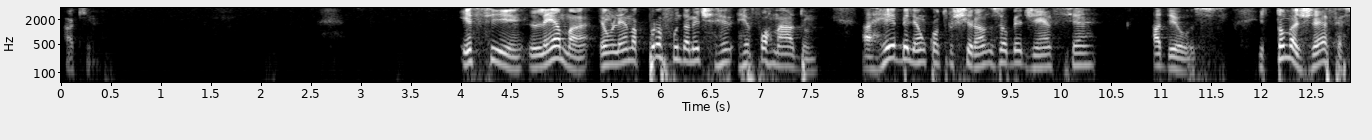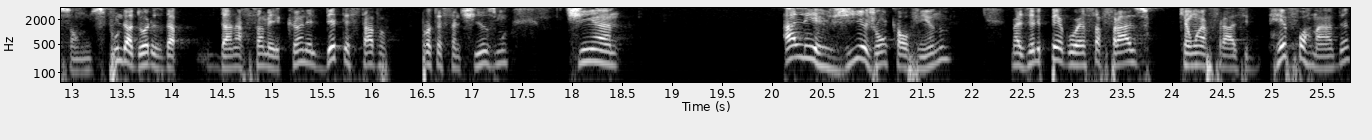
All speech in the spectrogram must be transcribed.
Aqui. Esse lema é um lema profundamente reformado. A rebelião contra os tiranos é obediência a Deus. E Thomas Jefferson, um dos fundadores da, da nação americana, ele detestava o protestantismo, tinha alergia a João Calvino, mas ele pegou essa frase, que é uma frase reformada,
